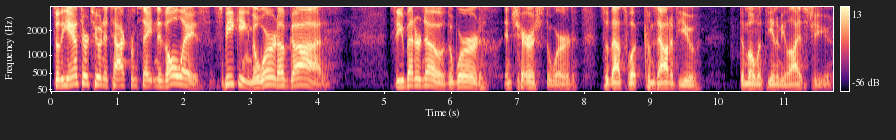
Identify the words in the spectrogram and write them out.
So, the answer to an attack from Satan is always speaking the word of God. So, you better know the word and cherish the word. So that's what comes out of you the moment the enemy lies to you.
